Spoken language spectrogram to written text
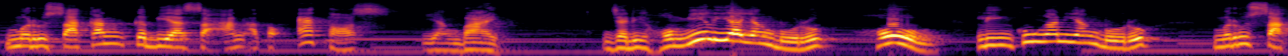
merusakkan kebiasaan atau etos yang baik. Jadi homilia yang buruk, home, lingkungan yang buruk merusak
